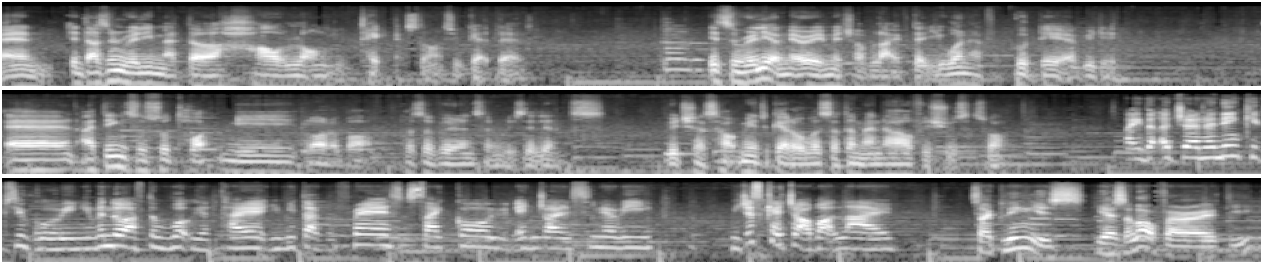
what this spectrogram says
And it doesn't really matter how long you take as long as you get there. It's really a mirror image of life that you won't have a good day every day. And I think it's also taught me a lot about perseverance and resilience, which has helped me to get over certain mental health issues as well. Like the adrenaline keeps you going, even though after work you're tired, you meet up with friends, you cycle, you enjoy the scenery, you just catch up about life. Cycling is it has a lot of variety.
